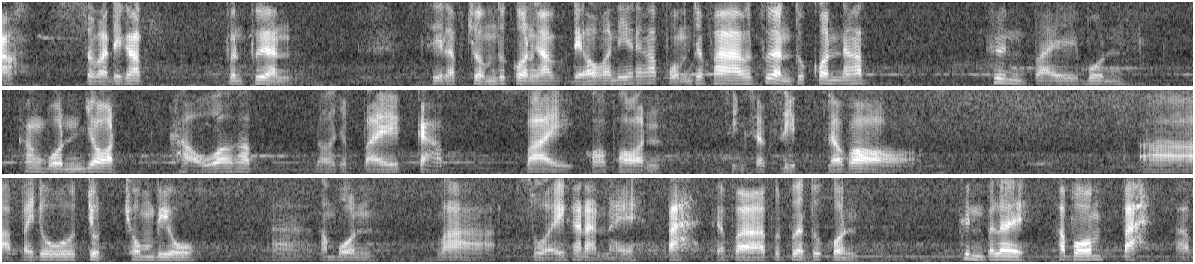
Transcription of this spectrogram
อาสวัสดีครับเพื่อนๆที่รับชมทุกคนครับ เดี๋ยววันนี้นะครับ ผมจะพาเพื่อนๆทุกคนนะครับ ขึ้นไปบนข้างบนยอดเขาอะครับ เราจะไปกราบไหว้ขอพรสิ่งศักดิ์สิทธิ์ แล้วก็ไปดูจุดชมวิวข้างบนว่าสวยขนาดไหนไปเดี๋ยวพาเพื่อนๆทุกคนขึ้นไปเลยครับผมไปครับ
